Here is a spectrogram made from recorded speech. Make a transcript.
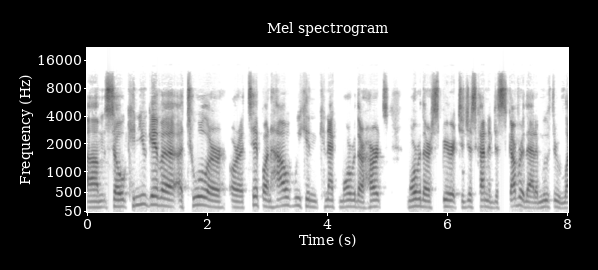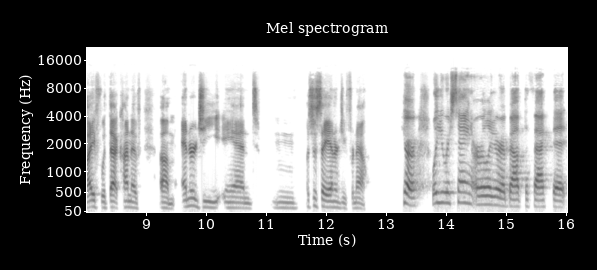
Um, so, can you give a, a, tool or, or a tip on how we can connect more with our hearts, more with our spirit to just kind of discover that and move through life with that kind of um, energy and mm, let's just say energy for now? Sure. Well, you were saying earlier about the fact that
